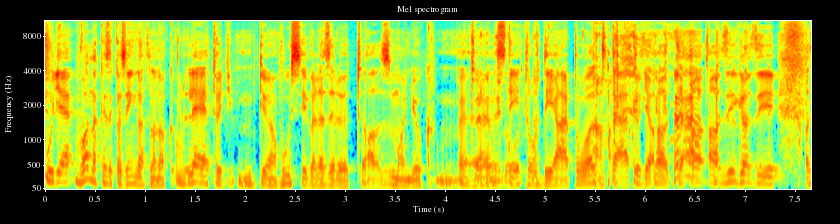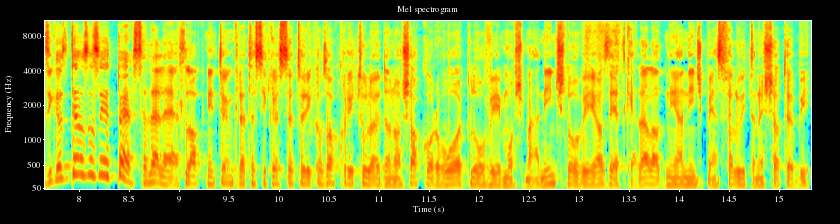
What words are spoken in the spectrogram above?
ugye vannak ezek az ingatlanok, lehet, hogy olyan 20 évvel ezelőtt az mondjuk Trendy state volt. of the art volt, Aha. tehát hogy a, a, az igazi, az igaz, de az azért persze le lehet lakni, tönkre teszik, összetörik az akkori tulajdonos, akkor volt lóvé, most már nincs lóvé, azért kell eladnia, nincs pénz felújítani, stb.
